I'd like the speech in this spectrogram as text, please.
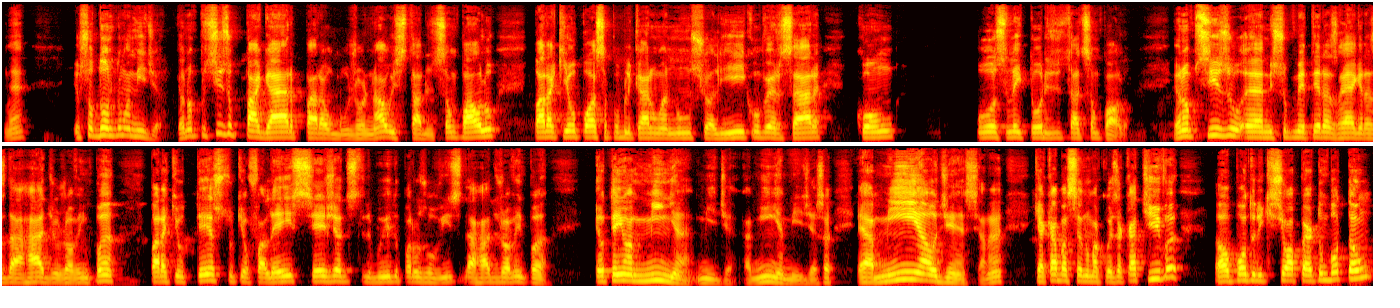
né? Eu sou dono de uma mídia. Eu não preciso pagar para o jornal o Estado de São Paulo para que eu possa publicar um anúncio ali e conversar com os leitores do Estado de São Paulo. Eu não preciso é, me submeter às regras da Rádio Jovem Pan para que o texto que eu falei seja distribuído para os ouvintes da Rádio Jovem Pan. Eu tenho a minha mídia, a minha mídia, é a minha audiência, né? Que acaba sendo uma coisa cativa, ao ponto de que se eu aperto um botão,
